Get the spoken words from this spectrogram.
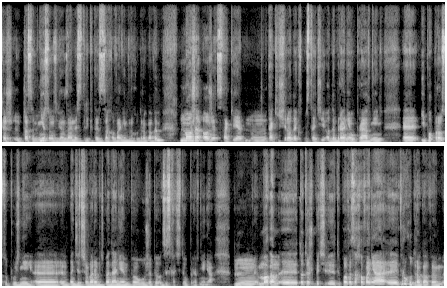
też czasem nie są związane stricte z zachowaniem w ruchu drogowym, może orzec takie, mm, taki środek w postaci odebrania uprawnień e, i po prostu później e, będzie trzeba robić badanie MPU, żeby odzyskać te uprawnienia. Mm, Mogą e, to też być typowe zachowania w ruchu drogowym,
